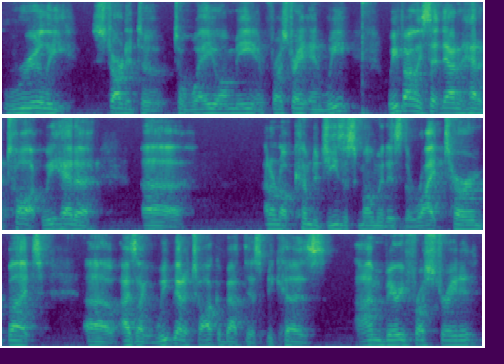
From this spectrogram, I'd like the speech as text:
really started to to weigh on me and frustrate and we we finally sat down and had a talk. We had a, uh, I don't know, come to Jesus moment is the right term, but uh, I was like, we've got to talk about this because I'm very frustrated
